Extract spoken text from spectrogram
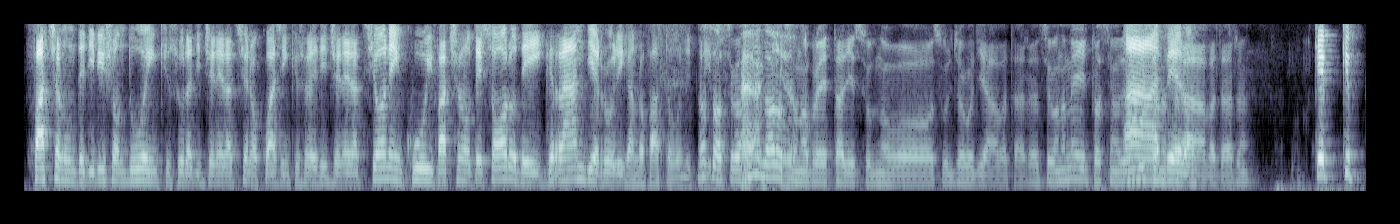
facciano un The Division 2 in chiusura di generazione o quasi in chiusura di generazione in cui facciano tesoro dei grandi errori che hanno fatto con il primo. Non so, secondo eh, me loro sono proiettati sul nuovo sul gioco di Avatar. Secondo me il prossimo The ah, Division sarà Avatar. Che, che,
